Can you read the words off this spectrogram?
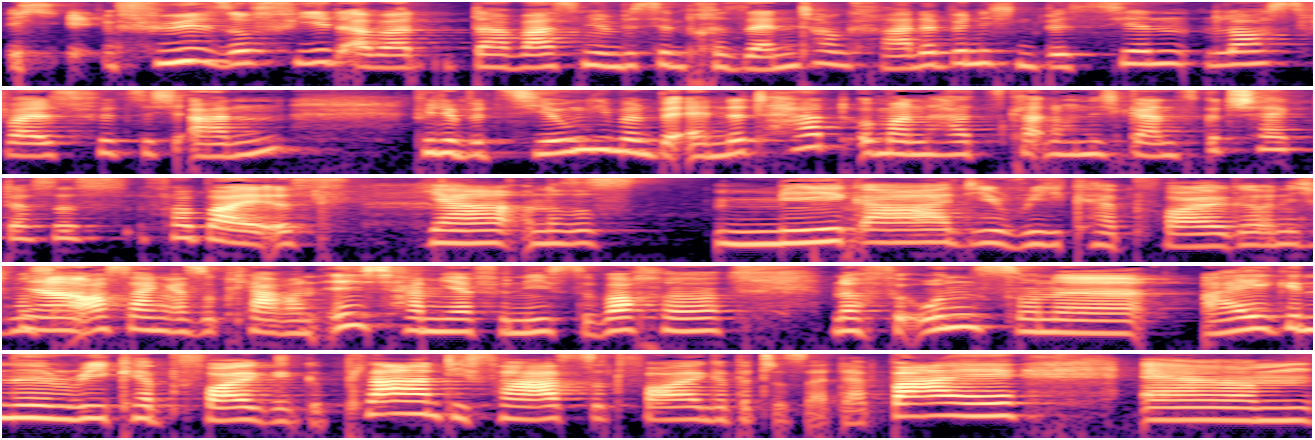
ich fühle so viel, aber da war es mir ein bisschen präsenter und gerade bin ich ein bisschen lost, weil es fühlt sich an wie eine Beziehung, die man beendet hat und man hat es gerade noch nicht ganz gecheckt, dass es vorbei ist. Ja, und das ist mega die Recap-Folge. Und ich muss Ja. auch sagen, also Clara und ich haben ja für nächste Woche noch für uns so eine eigene Recap-Folge geplant, die Fasted-Folge, bitte seid dabei, ähm,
